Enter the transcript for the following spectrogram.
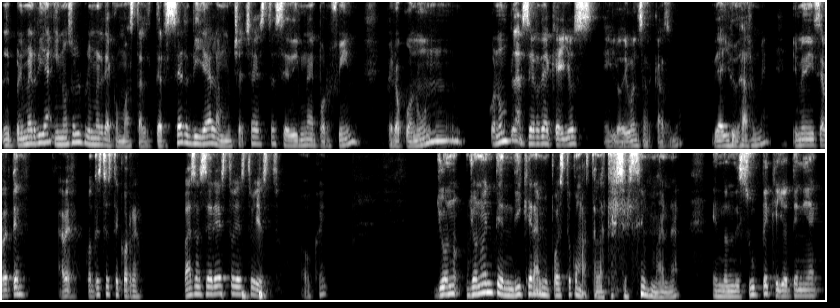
el, primer día, y no solo el primer día, como hasta el tercer día, la muchacha esta se digna de por fin, pero con un, con un placer de aquellos, y lo digo en sarcasmo, de ayudarme, y me dice, a ver, a ver, contesta este correo. Vas a hacer esto esto y esto. Ok. Yo no, yo no entendí que era mi puesto como hasta la tercera semana, en donde supe que yo tenía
